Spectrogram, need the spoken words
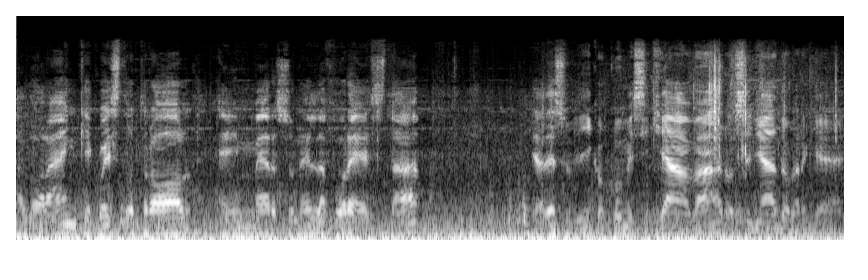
Allora anche questo troll è immerso nella foresta e adesso vi dico come si chiama l'ho segnato perché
